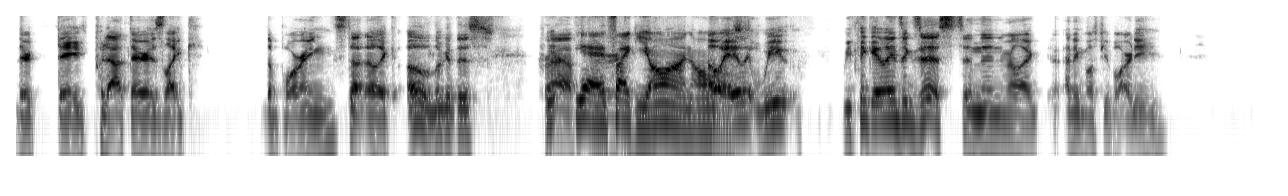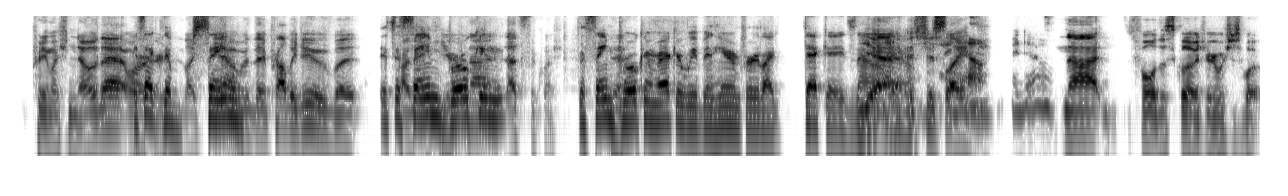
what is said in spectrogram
they they put out there is like the boring stuff. They're like, oh, look at this Y- craft. yeah, it's like yawn almost. oh, alien, we we think aliens exist, and then we're like, I think most people already pretty much know that, or It's like the yeah, same- they probably do, but It's the same here or not? broken That's the question. the same yeah. broken record we've been hearing for like decades now. yeah, you know? it's just I like know. I know. not full disclosure, which is what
